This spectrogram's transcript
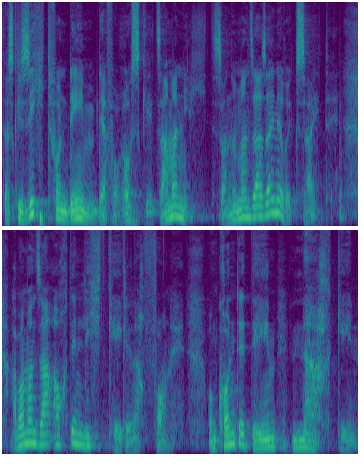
Das Gesicht von dem, der vorausgeht, sah man nicht, sondern man sah seine Rückseite. Aber man sah auch den Lichtkegel nach vorne und konnte dem nachgehen.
